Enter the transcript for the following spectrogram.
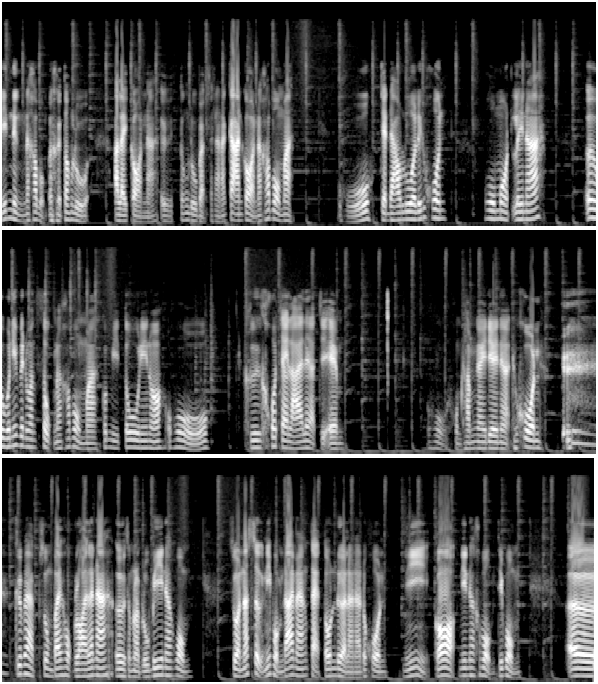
นิดหนึ่งนะครับผมเออต้องรู้อะไรก่อนนะเออต้องดูแบบสถานการณ์ก่อนนะครับผมอะโอ้โหเจ็ดดาวรัวเลยทุกคนโอ้โหหมดเลยนะ เออ วันนี้เป็นวันศุกร์นะครับผมมาก็มีตู้นี้เนาะโอ้โหคือโคตรใจร้ายเลยอะ GM โอ้โหผมทำไงดีเนี่ย ทุกคน คือแบบสุ่มไป 600 แล้วนะ เออสำหรับรูบี้นะครับผม ส่วนนัดสึนี่ผมได้มาตั้งแต่ต้นเดือนแล้วนะทุกคน นี่ก็นี่นะครับผมที่ผม เออ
